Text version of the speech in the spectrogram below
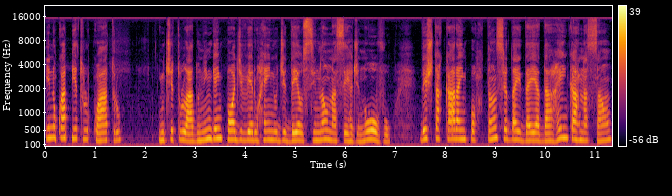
E no capítulo 4, intitulado Ninguém pode ver o reino de Deus se não nascer de novo, destacar a importância da ideia da reencarnação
